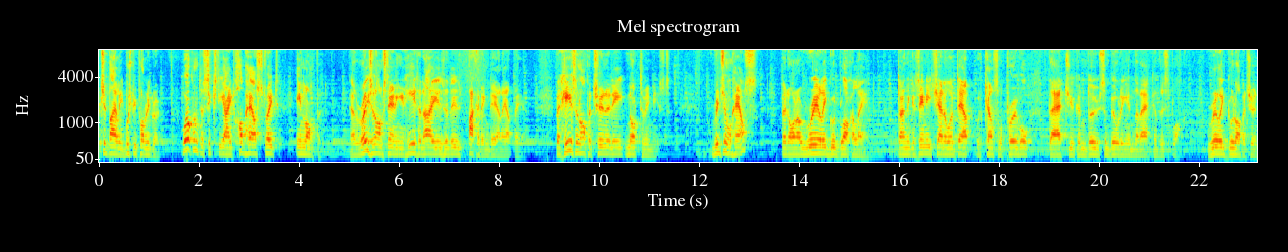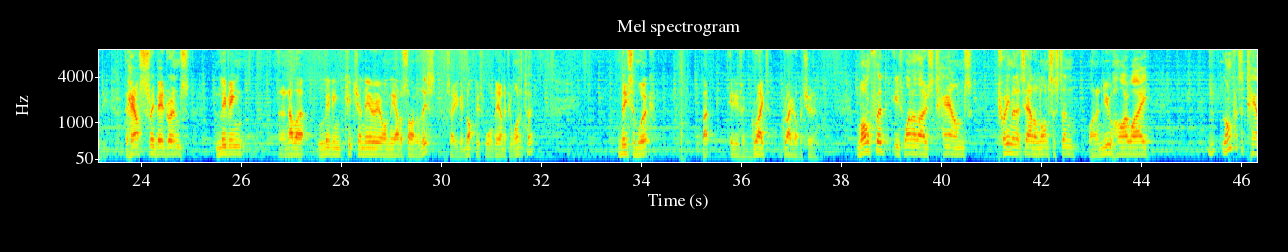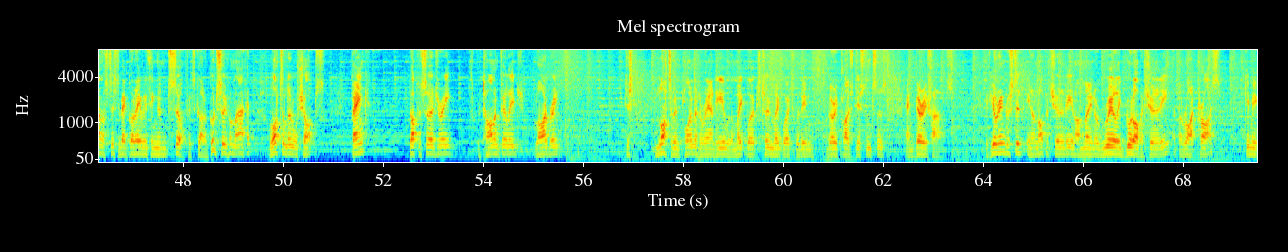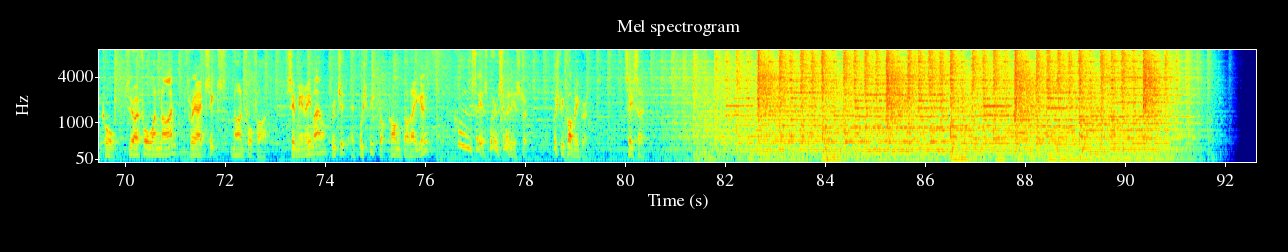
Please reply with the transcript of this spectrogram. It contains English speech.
Richard Bailey, Bushby Property Group. Welcome to 68 Hobhouse Street in Longford. Now the reason I'm standing in here today is it is bucketing down out there. But here's an opportunity not to be missed. Original house, but on a really good block of land. Don't think there's any shadow of doubt with council approval that you can do some building in the back of this block. Really good opportunity. The house, three bedrooms, living, and another living kitchen area on the other side of this, so you could knock this wall down if you wanted to. Needs some work, but it is a great, great opportunity. Longford is one of those towns 20 minutes out of Launceston on a new highway. Longford's a town that's just about got everything in itself. It's got a good supermarket, lots of little shops, bank, doctor surgery, retirement village, library, just lots of employment around here with the meatworks, two meatworks within very close distances and berry farms. If you're interested in an opportunity, and I mean a really good opportunity at the right price, give me a call, 0419 386 945. Send me an email, richard at bushby.com.au. Call in and see us. We're in Cimetiere Street, Bushby Property Group. See you soon.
